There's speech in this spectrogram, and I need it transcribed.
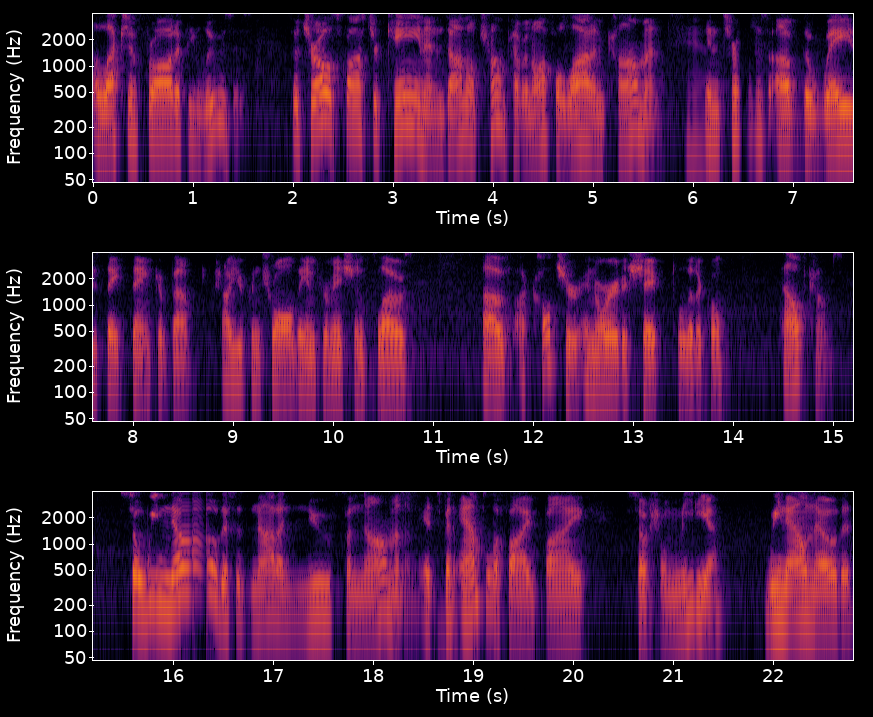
election fraud if he loses. So Charles Foster Kane and Donald Trump have an awful lot in common yeah. in terms of the ways they think about how you control the information flows of a culture in order to shape political outcomes. So we know this is not a new phenomenon. It's been amplified by social media we now know that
